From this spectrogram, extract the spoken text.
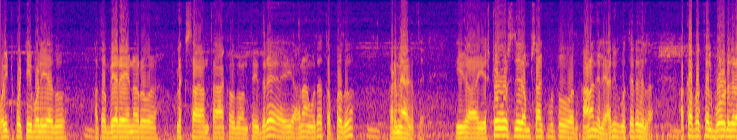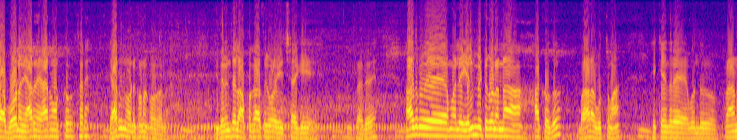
ವೈಟ್ ಪಟ್ಟಿ ಬಳಿಯೋದು ಅಥವಾ ಬೇರೆ ಏನಾದ್ರು ಫ್ಲೆಕ್ಸ್ ಅಂತ ಹಾಕೋದು ಅಂತ ಇದ್ದರೆ ಈ ಅನಾಹುತ ತಪ್ಪೋದು ಕಡಿಮೆ ಆಗುತ್ತೆ. ಈಗ ಎಷ್ಟೋ ವರ್ಷದಲ್ಲಿ ಅಂಶ ಹಾಕ್ಬಿಟ್ಟು ಅದು ಕಾಣೋದಿಲ್ಲ, ಯಾರಿಗೂ ಗೊತ್ತಿರೋದಿಲ್ಲ. ಅಕ್ಕಪಕ್ಕದಲ್ಲಿ ಬೋರ್ಡ್ ಇದ್ರೆ ಆ ಬೋರ್ಡನ್ನು ಯಾರು ಯಾರು ನೋಡ್ಕೊಂಡು ಹೋಗ್ತಾರೆ? ಯಾರೂ ನೋಡ್ಕೊಳಕ್ಕೆ ಹೋಗಲ್ಲ. ಇದರಿಂದಲೇ ಅಪಘಾತಗಳು ಹೆಚ್ಚಾಗಿ ಆಗ್ತದೆ ಆದರೂ ಆಮೇಲೆ ಹೆಲ್ಮೆಟ್ಗಳನ್ನು ಹಾಕೋದು ಬಹಳ ಉತ್ತಮ. ಏಕೆಂದರೆ ಒಂದು ಪ್ರಾಣ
